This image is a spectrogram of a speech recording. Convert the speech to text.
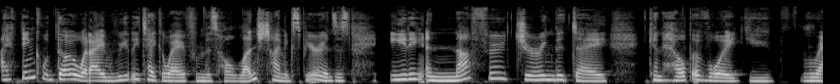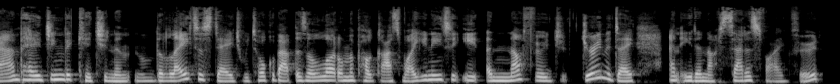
I think though what I really take away from this whole lunchtime experience is eating enough food during the day can help avoid you rampaging the kitchen. And the later stage, we talk about this a lot on the podcast, why you need to eat enough food during the day and eat enough satisfying food.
